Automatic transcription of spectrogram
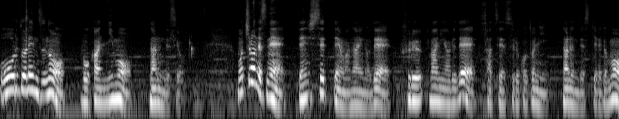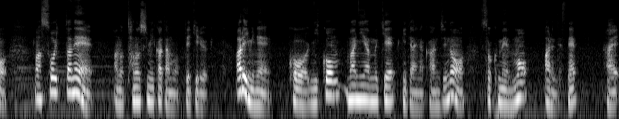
オールドレンズの母艦にもなるんですよ。もちろんですね、電子接点はないので、フルマニュアルで撮影することになるんですけれども、まあそういったね、あの楽しみ方もできる。ある意味ね、こう、ニコンマニア向けみたいな感じの側面もあるんですね。はい。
